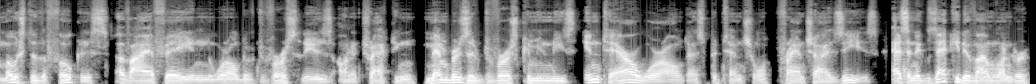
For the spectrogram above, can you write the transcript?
most of the focus of IFA in the world of diversity is on attracting members of diverse communities into our world as potential franchisees. As an executive, I wonder,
